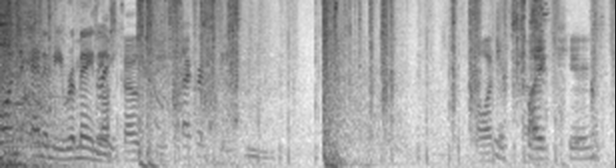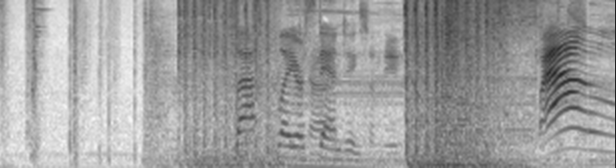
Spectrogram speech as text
One enemy remaining. Last guy was B. Cypher speed. I'll watch your Spike here. Last player standing. Wow.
